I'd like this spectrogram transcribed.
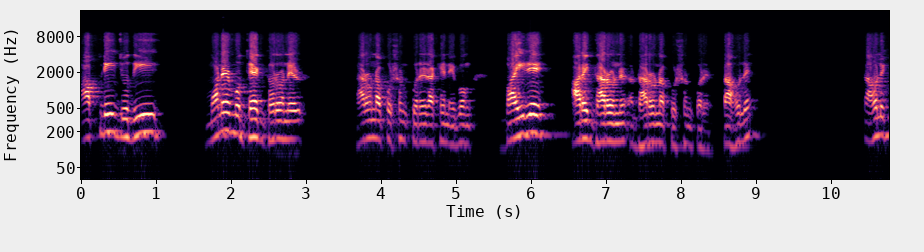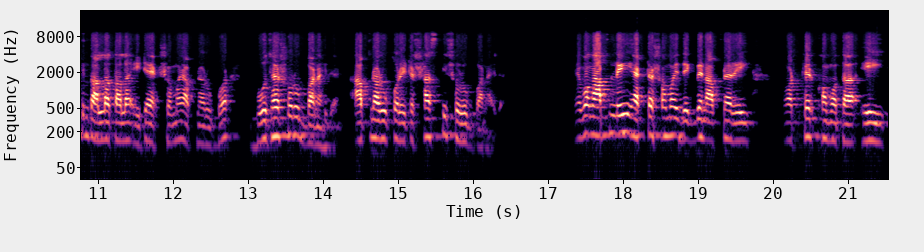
আপনি যদি মনের মধ্যে এক ধরনের ধারণা পোষণ করে রাখেন এবং বাইরে আরেক ধারণের ধারণা পোষণ করেন, তাহলে তাহলে কিন্তু আল্লাহ তালা এটা এক সময় আপনার উপর বোঝা স্বরূপ বানাই দেন। আপনার উপর এটা শাস্তি স্বরূপ বানাই দেন। এবং আপনি একটা সময় দেখবেন আপনার এই অর্থের ক্ষমতা, এই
